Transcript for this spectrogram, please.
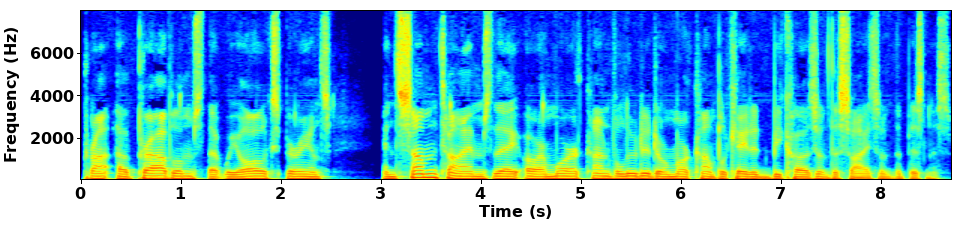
pro- of problems that we all experience and sometimes they are more convoluted or more complicated because of the size of the business.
